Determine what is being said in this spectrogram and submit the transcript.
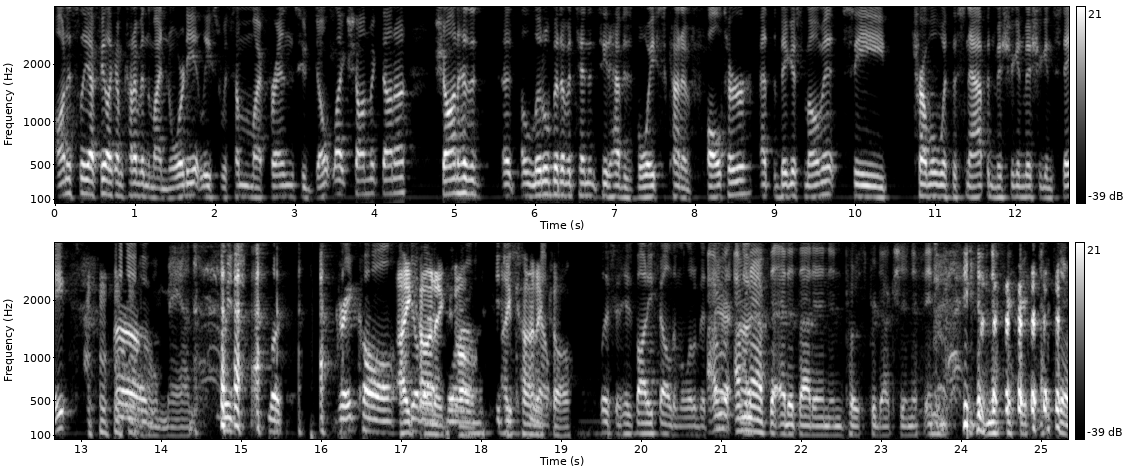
honestly, I feel like I'm kind of in the minority, at least with some of my friends who don't like Sean McDonough. Sean has a, a, a little bit of a tendency to have his voice kind of falter at the biggest moment. See trouble with the snap in Michigan, Michigan State. Um, oh man! which look, great call, iconic call, just, iconic you know, call. Listen, his body failed him a little bit. I'm, I'm, gonna uh, have to edit that in in post production if anybody has never heard that. So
